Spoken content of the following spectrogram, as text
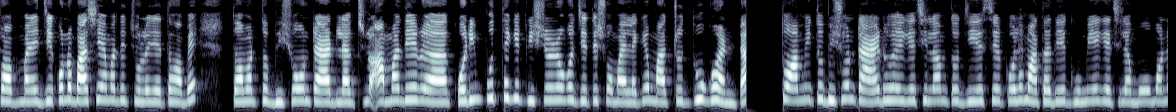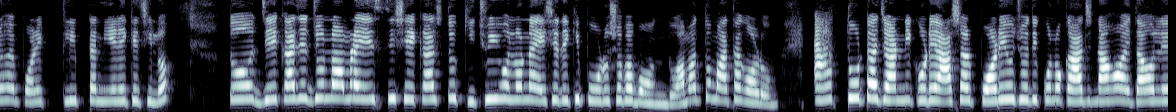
সব মানে যে কোনো বাসে আমাদের চলে যেতে হবে। তো আমার তো ভীষণ টায়ার্ড লাগছিল। আমাদের করিমপুর থেকে কৃষ্ণনগর যেতে সময় লাগে মাত্র দু ঘণ্টা। তো আমি তো ভীষণ টায়ার্ড হয়ে গেছিলাম। তো জিএস এর কোলে মাথা দিয়ে ঘুমিয়ে গেছিলাম। ও মনে হয় পরে ক্লিপটা নিয়ে রেখেছিল। তো যে কাজের জন্য আমরা এসছি সেই কাজ তো কিছুই হলো না। এসে দেখি পৌরসভা বন্ধ। আমার তো মাথা গরম। এতটা জার্নি করে আসার পরেও যদি কোনো কাজ না হয় তাহলে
